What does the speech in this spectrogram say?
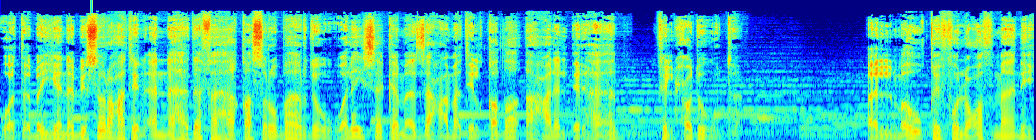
وتبين بسرعة أن هدفها قصر باردو وليس كما زعمت القضاء على الإرهاب في الحدود. الموقف العثماني.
